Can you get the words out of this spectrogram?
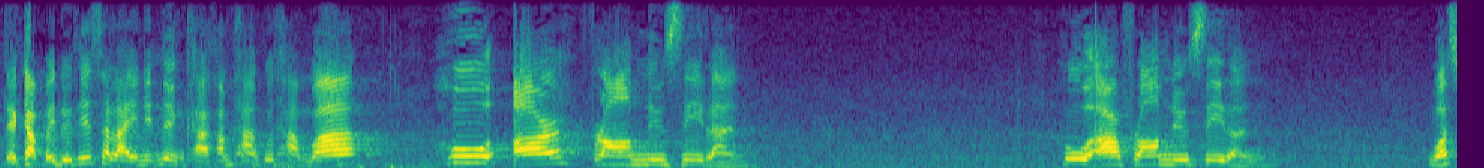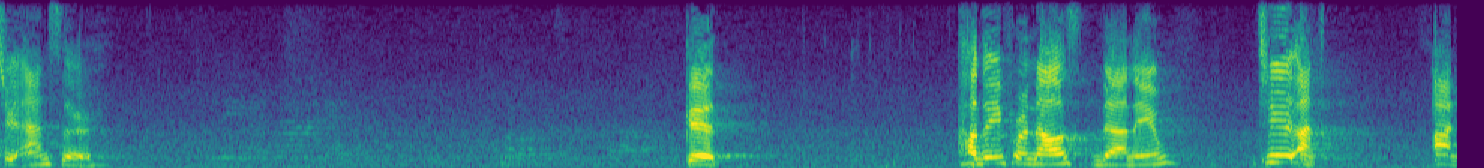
เดี๋ยวกลับไปดูที่สไลด์นิดหนึ่งค่ะ คำถามครูถามว่า Who are from New Zealand Who are from New Zealand What's your answer Good How do you pronounce their name ชื่ออ่านอ่าน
